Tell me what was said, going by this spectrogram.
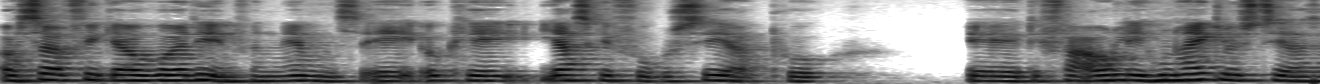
Og så fik jeg jo hurtigt en fornemmelse af, okay, jeg skal fokusere på øh, det faglige. Hun har ikke lyst til, at,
